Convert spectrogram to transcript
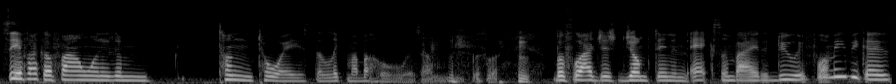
see if I could find one of them tongue toys to lick my butthole or something before before I just jumped in and asked somebody to do it for me because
